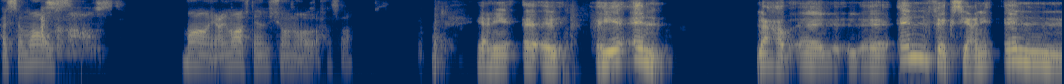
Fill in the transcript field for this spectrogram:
هسه ماوس ما يعني ما فهمت شلون واضح صار يعني آه، ال- هي ان لاحظ ان فيكس يعني ان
